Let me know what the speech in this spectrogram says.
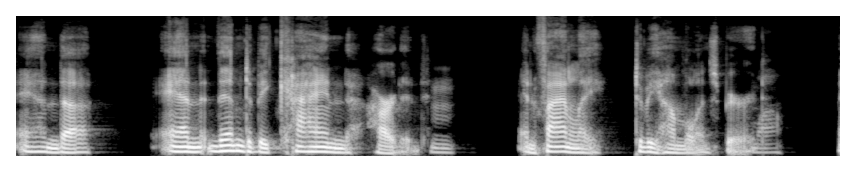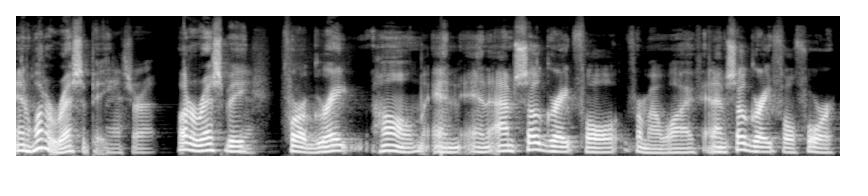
and uh, and then to be kind-hearted, Hmm. and finally to be humble in spirit. Wow. And what a recipe! That's right. What a recipe Yeah. for a great home. And and I'm so grateful for my wife, and I'm so grateful for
